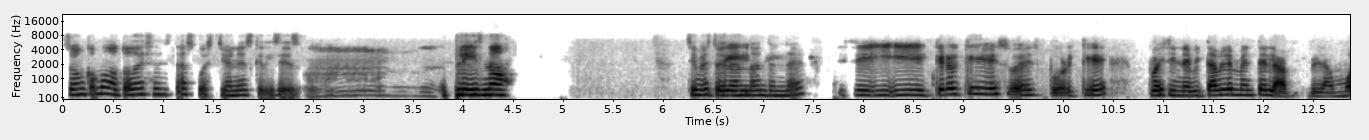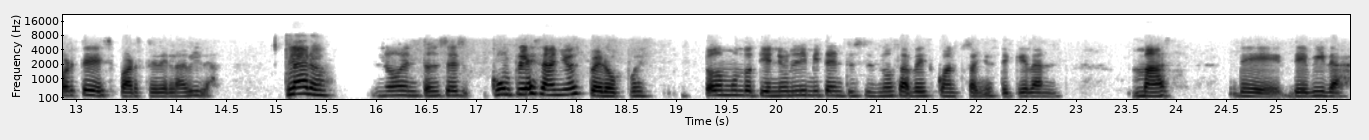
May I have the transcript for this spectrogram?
Son como todas estas cuestiones que dices, mm, please, no. ¿Sí me estoy dando a entender? Sí, y, creo que eso es porque, pues, inevitablemente la, la muerte es parte de la vida. Claro. ¿No? Entonces, cumples años, pero pues todo el mundo tiene un límite, entonces no sabes cuántos años te quedan más de, vida.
